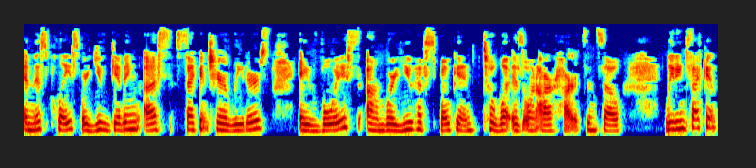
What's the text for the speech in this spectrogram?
and this place where you've given us second chair leaders a voice um, where you have spoken to what is on our hearts. And so, leading second,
